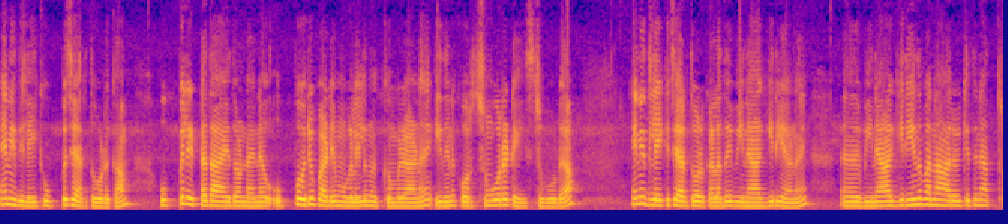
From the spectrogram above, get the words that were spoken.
ഞാൻ ഇതിലേക്ക് ഉപ്പ് ചേർത്ത് കൊടുക്കാം. ഉപ്പിലിട്ടതായതുകൊണ്ട് തന്നെ ഉപ്പ് ഒരു പടി മുകളിൽ നിൽക്കുമ്പോഴാണ് ഇതിന് കുറച്ചും കൂടെ ടേസ്റ്റ് കൂടുക. ഇനി ഇതിലേക്ക് ചേർത്ത് കൊടുക്കാനുള്ളത് വിനാഗിരിയാണ്. വിനാഗിരി എന്ന് പറഞ്ഞാൽ ആരോഗ്യത്തിന് അത്ര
